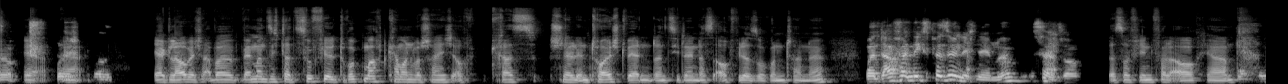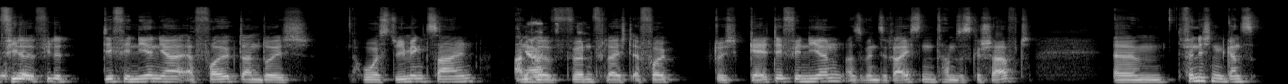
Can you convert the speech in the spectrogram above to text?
Ja, ja, ja. Ja, glaube ich. Aber wenn man sich da zu viel Druck macht, kann man wahrscheinlich auch krass schnell enttäuscht werden. Dann zieht einen das auch wieder so runter, ne? Man darf halt nichts persönlich nehmen, ne? Ist halt so. Das auf jeden Fall auch, ja. Viele, viele definieren ja Erfolg dann durch hohe Streaming-Zahlen. Andere ja. würden vielleicht Erfolg durch Geld definieren. Also wenn sie reich sind, haben sie es geschafft. Ähm, Finde ich ein ganz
